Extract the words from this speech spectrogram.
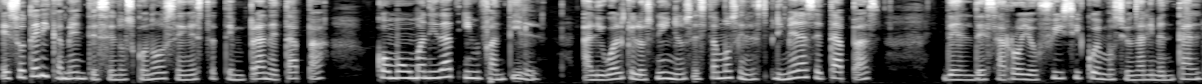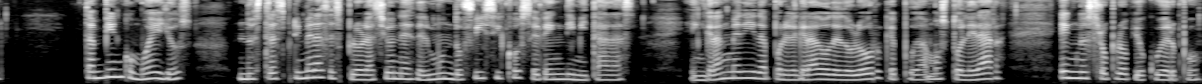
Esotéricamente se nos conoce en esta temprana etapa como humanidad infantil, al igual que los niños estamos en las primeras etapas del desarrollo físico, emocional y mental. También como ellos, nuestras primeras exploraciones del mundo físico se ven limitadas, en gran medida por el grado de dolor que podamos tolerar en nuestro propio cuerpo.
